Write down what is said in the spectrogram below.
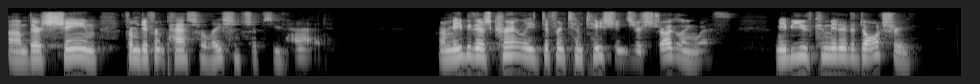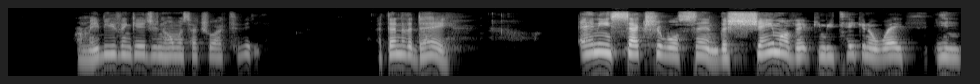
um, there's shame from different past relationships you've had. Or maybe there's currently different temptations you're struggling with. Maybe you've committed adultery. Or maybe you've engaged in homosexual activity. At the end of the day, any sexual sin, the shame of it can be taken away in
